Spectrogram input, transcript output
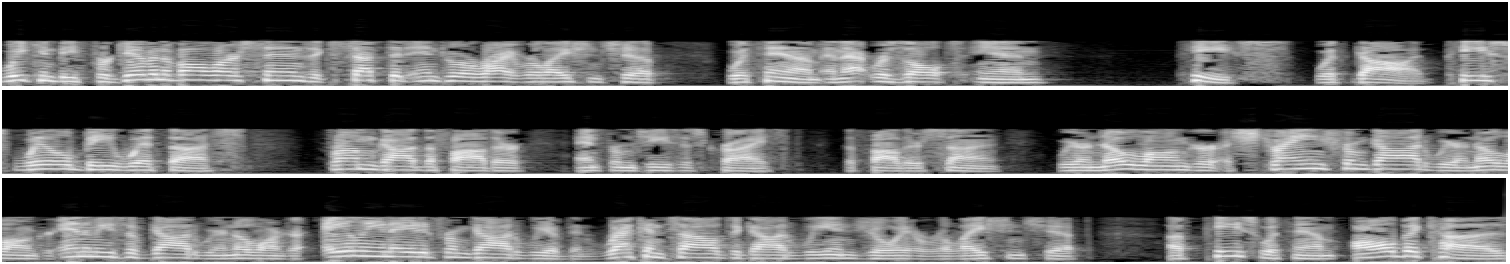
we can be forgiven of all our sins, accepted into a right relationship with Him. And that results in peace with God. Peace will be with us from God the Father and from Jesus Christ, the Father's Son. We are no longer estranged from God. We are no longer enemies of God. We are no longer alienated from God. We have been reconciled to God. We enjoy a relationship of peace with Him, all because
